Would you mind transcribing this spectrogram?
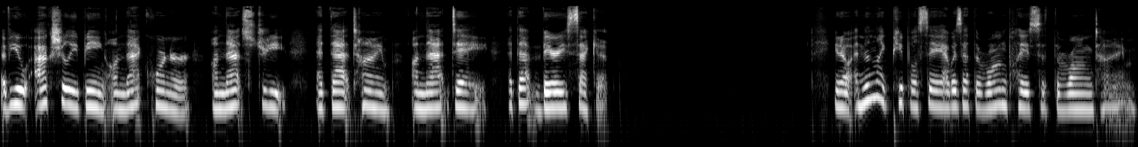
of you actually being on that corner on that street at that time, on that day, at that very second. You know, and then like people say, I was at the wrong place at the wrong time.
